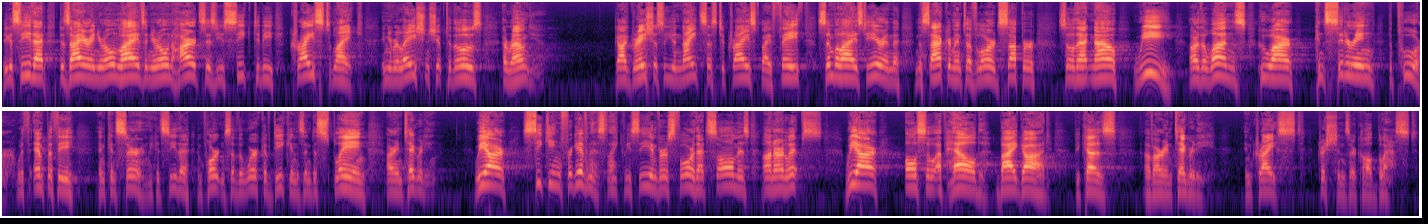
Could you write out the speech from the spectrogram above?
You can see that desire in your own lives and your own hearts as you seek to be Christ like in your relationship to those around you. God graciously unites us to Christ by faith, symbolized here in the, in the sacrament of Lord's Supper, so that now we are the ones who are considering the poor with empathy and concern. We could see the importance of the work of deacons in displaying our integrity. We are seeking forgiveness, like we see in verse 4. That psalm is on our lips. We are also upheld by God because of our integrity. In Christ, Christians are called blessed.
